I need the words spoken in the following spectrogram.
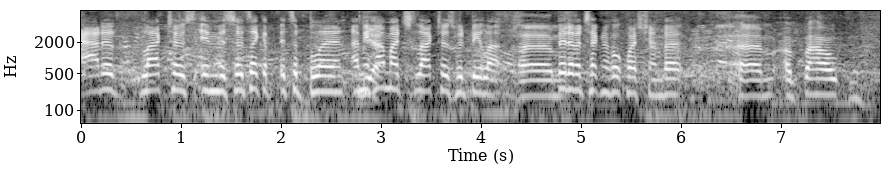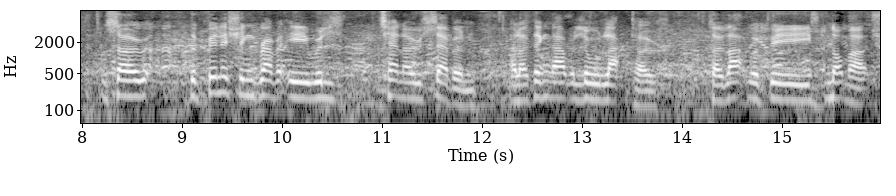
added lactose in this. So it's like a it's a blend. I mean, Yeah. how much lactose would be left? Um, Bit of a technical question, but Um, about so the finishing gravity was 1007, and I think that was all lactose. So that would be not much,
